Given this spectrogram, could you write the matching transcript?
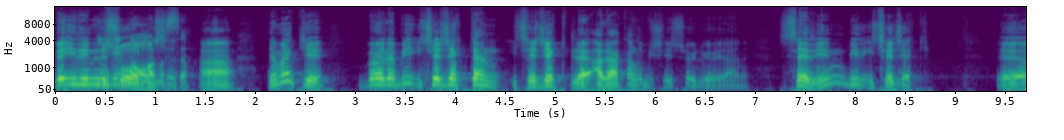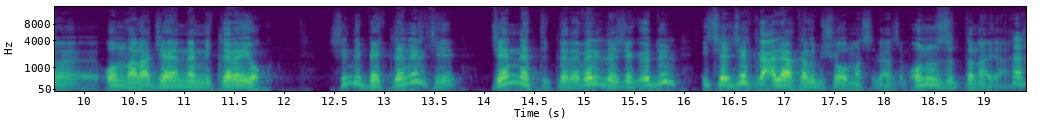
ve irinli İrinli su olması. olması. Ha. Demek ki böyle bir içecekten, içecekle alakalı bir şey söylüyor yani. Serin bir içecek. Ee, onlara cehennemliklere yok. Şimdi beklenir ki cennetliklere verilecek ödül içecekle alakalı bir şey olması lazım. Onun zıddına yani.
